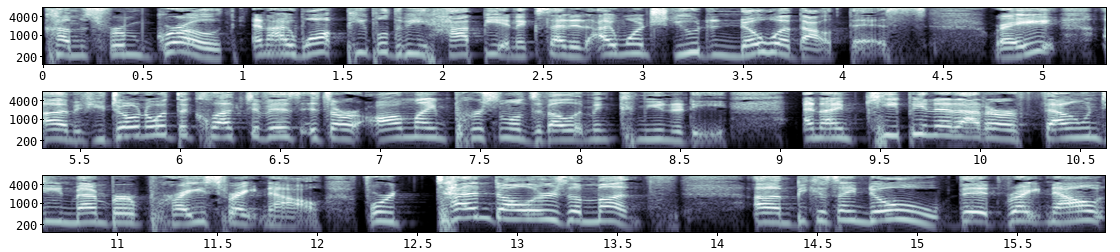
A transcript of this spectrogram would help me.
comes from growth. And I want people to be happy and excited. I want you to know about this, right? Um, if you don't know what the collective is, it's our online personal development community. And I'm keeping it at our founding member price right now for $10 a month. Um, because I know that right now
